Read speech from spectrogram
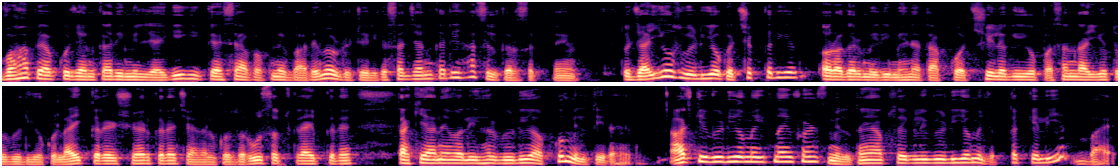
वहाँ पर आपको जानकारी मिल जाएगी कि कैसे आप अपने बारे में और डिटेल के साथ जानकारी हासिल कर सकते हैं। तो जाइए उस वीडियो को चेक करिए और अगर मेरी मेहनत आपको अच्छी लगी हो, पसंद आई हो तो वीडियो को लाइक करें, शेयर करें, चैनल को ज़रूर सब्सक्राइब करें ताकि आने वाली हर वीडियो आपको मिलती रहे। आज की वीडियो में इतना ही फ्रेंड्स, मिलते हैं आपसे अगली वीडियो में, जब तक के लिए बाय।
